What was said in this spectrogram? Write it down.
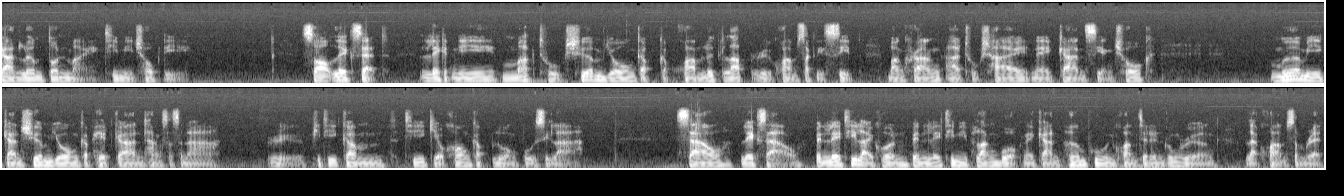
การเริ่มต้นใหม่ที่มีโชคดีซอลเลขเซตเลขนี้มักถูกเชื่อมโยงกับกับความลึกลับ หรือความศักดิ์สิทธิ์ บางครั้งอาจถูกใช้ในการเสี่ยงโชค เมื่อมีการเชื่อมโยงกับเหตุการณ์ทางศาสนา หรือพิธีกรรมที่เกี่ยวข้องกับหลวงปู่ศิลาสาวเลขสาว เป็นเลขที่หลายคนเป็นเลขที่มีพลังบวกในการเพิ่มพูนความเจริญรุ่งเรือง และความสำเร็จ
